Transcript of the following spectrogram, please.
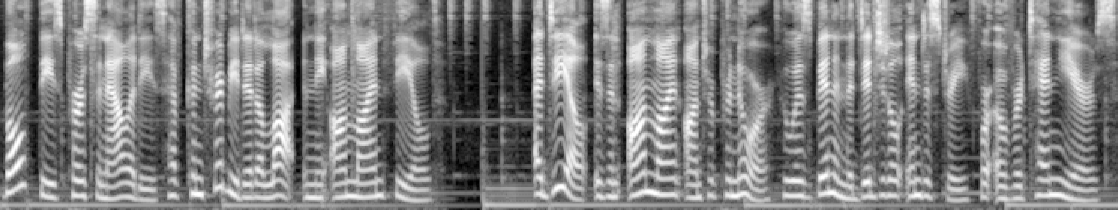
Both these personalities have contributed a lot in the online field. Adeel is an online entrepreneur who has been in the digital industry for over 10 years.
